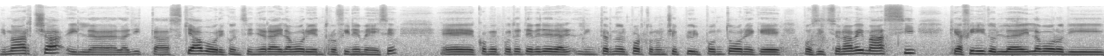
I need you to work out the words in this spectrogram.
di marcia, il, la ditta Schiavo riconsegnerà i lavori entro fine mese, eh, come potete vedere all'interno del porto non c'è più il pontone che posizionava i massi, che ha finito il, il lavoro di,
